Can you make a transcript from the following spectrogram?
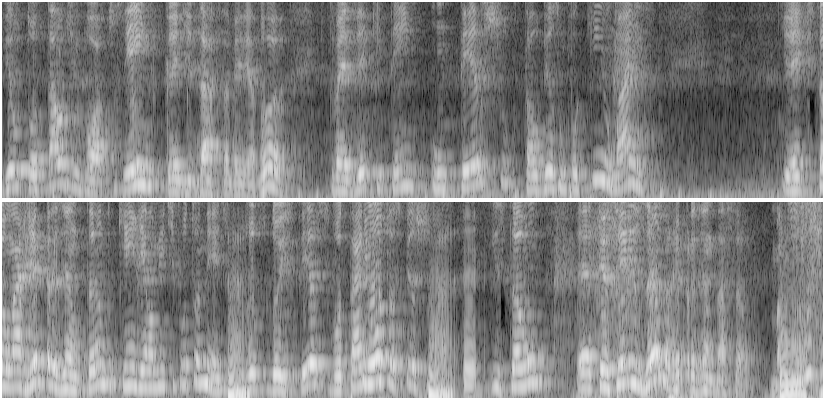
ver o total de votos em candidatos a vereador, tu vai ver que tem um terço, talvez um pouquinho mais, que é- que estão lá representando quem realmente votou nele. Os outros dois terços votaram em outras pessoas. Estão eh, terceirizando a representação. Mas,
